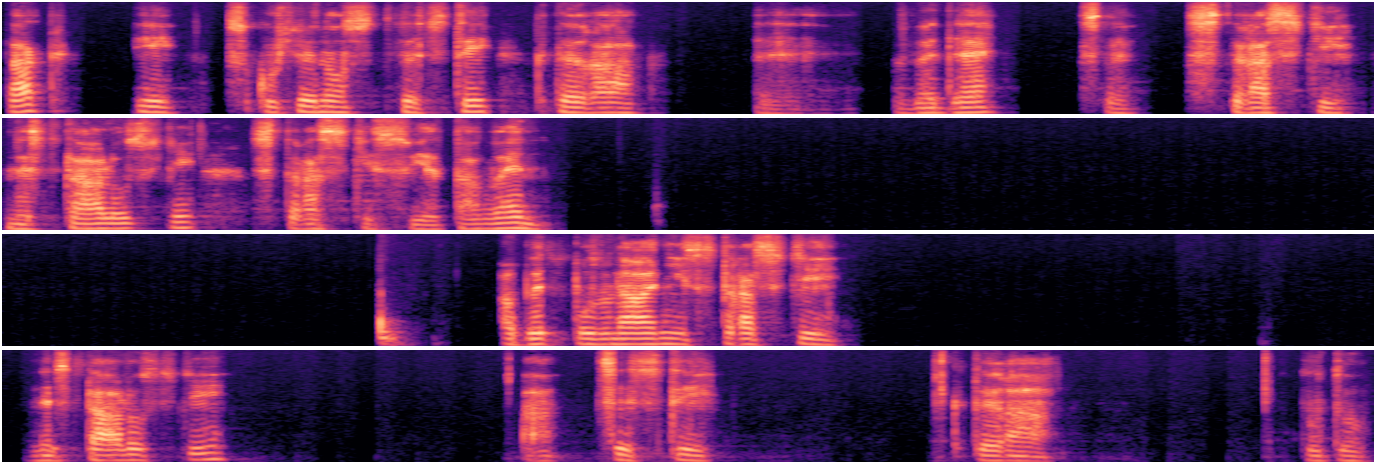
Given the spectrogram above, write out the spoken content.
tak i zkušenost cesty, která eh, vede se strasti nestálosti, strasti světa ven. A bez poznání strasti nestálosti a cesty, která tuto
